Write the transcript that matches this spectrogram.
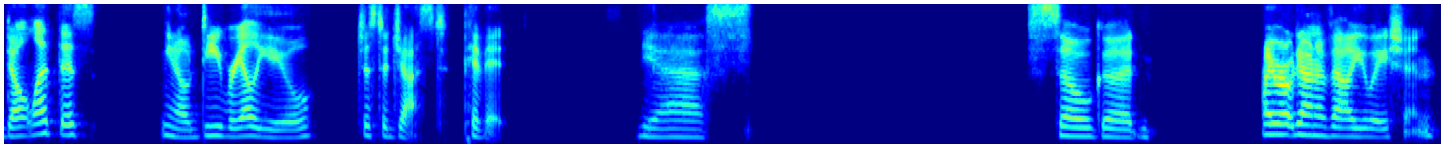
Don't let this, you know, derail you. Just adjust, pivot. Yes. So good. I wrote down evaluation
